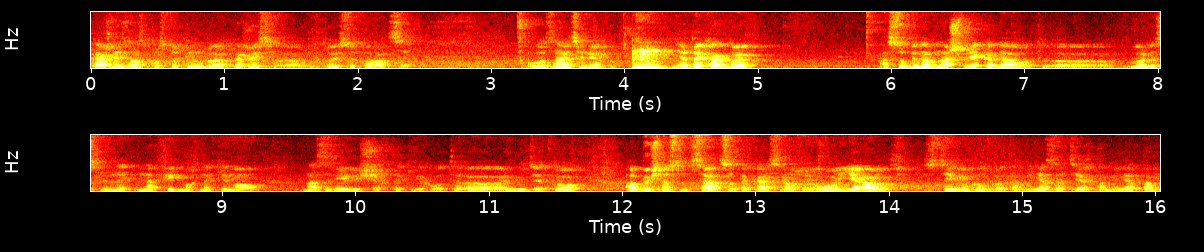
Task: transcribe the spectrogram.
каждый из нас поступил бы, окажись в той ситуации. Вот знаете ли, это как бы, особенно в наш век, когда вот э, выросли на, на фильмах, на кино, на зрелищах таких вот э, люди, то обычно ассоциация такая сразу, о, я вот с теми был бы там, я за тех там, я там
